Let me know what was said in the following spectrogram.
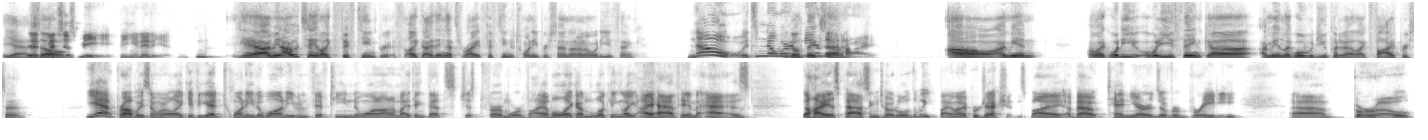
Yeah. That, so, that's just me being an idiot. Yeah, I mean, I would say like 15 like I think that's right, 15 to 20%. I don't know what do you think? No, it's nowhere you don't think that so? high. Oh, I mean, I'm like what do you what do you think uh I mean, like what would you put it at like 5%? Yeah, probably somewhere like if you get 20 to 1, even 15 to 1 on him, I think that's just far more viable. Like I'm looking like I have him as the highest passing total of the week by my projections by about 10 yards over Brady, uh, Burrow,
